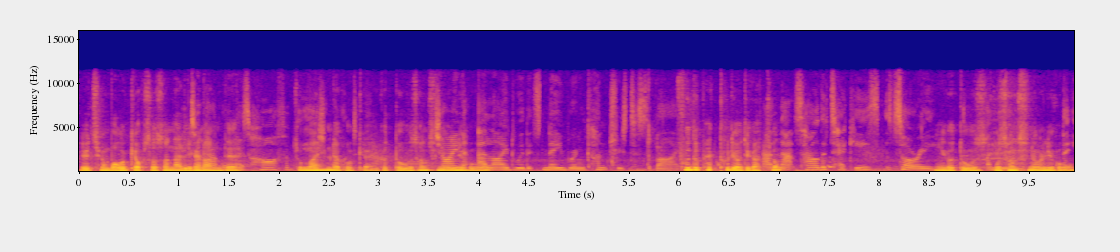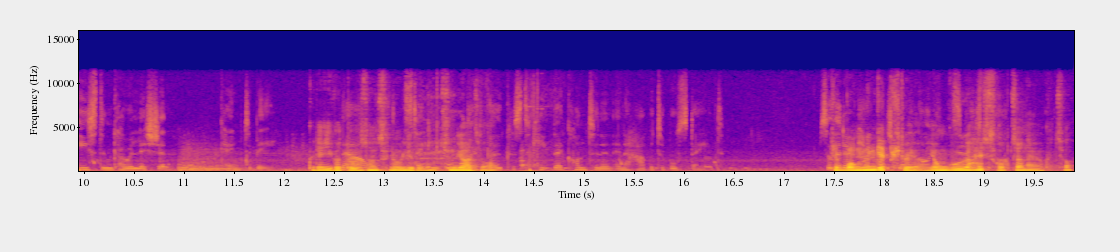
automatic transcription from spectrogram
그리고 지금 먹을 게 없어서 난리가 나는데 좀만 힘내볼게요. 이것도 우선순위 올리고. food factory 어디 갔죠? 이것도 우, 우선순위 올리고. 그래 이것도 우선순위 올리고 중요하죠. 그 don't 먹는 게 필요해요. 연구를 할 수가 없잖아요. 그쵸?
